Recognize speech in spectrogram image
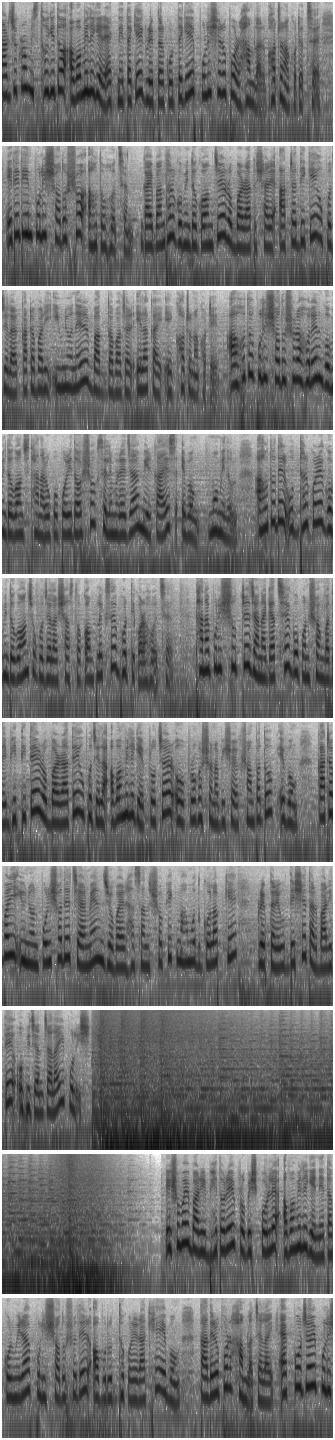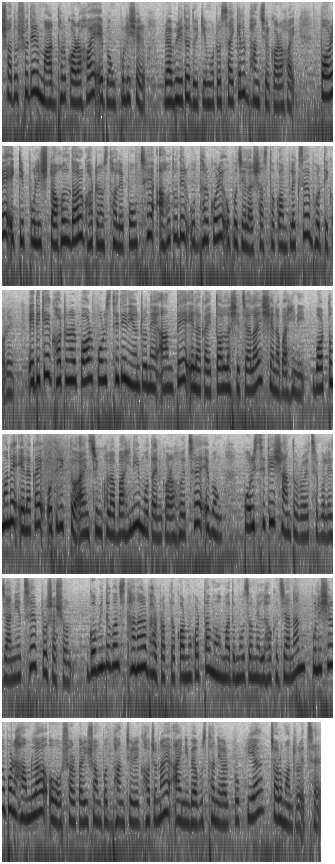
কার্যক্রম স্থগিত আওয়ামী লীগের এক নেতাকে গ্রেপ্তার করতে গিয়ে পুলিশের ওপর হামলার ঘটনা ঘটেছে। এতে তিন পুলিশ সদস্য আহত হয়েছেন। গাইবান্ধার গোবিন্দগঞ্জে রোববার রাত সাড়ে আটটার দিকে উপজেলার কাটাবাড়ি ইউনিয়নের বাগদা বাজার এলাকায় এই ঘটনা ঘটে। আহত পুলিশ সদস্যরা হলেন গোবিন্দগঞ্জ থানার উপপরিদর্শক সেলিম রেজা, মীর কায়েস এবং মমিনুল। আহতদের উদ্ধার করে গোবিন্দগঞ্জ উপজেলা স্বাস্থ্য কমপ্লেক্সে ভর্তি করা হয়েছে। থানা পুলিশ সূত্রে জানা গেছে, গোপন সংবাদের ভিত্তিতে রোববার রাতে উপজেলা আওয়ামী লীগের প্রচার ও প্রকাশনা বিষয়ক সম্পাদক এবং কাটাবাড়ি ইউনিয়ন পরিষদের চেয়ারম্যান জোবায়ের হাসান শফিক মাহমুদ গোলাপকে গ্রেপ্তারের উদ্দেশ্যে তার বাড়িতে অভিযান চালায় পুলিশ। এ সময় বাড়ির ভেতরে প্রবেশ করলে আওয়ামী লীগের নেতাকর্মীরা পুলিশ সদস্যদের অবরুদ্ধ করে রাখে এবং তাদের উপর হামলা চালায়। এক পর্যায়ে পুলিশ সদস্যদের মারধর করা হয় এবং পুলিশের ব্যবহৃত দুইটি মোটরসাইকেল ভাঙচুর করা হয়। পরে একটি পুলিশ টহল দল ঘটনাস্থলে পৌঁছে আহতদের উদ্ধার করে উপজেলা স্বাস্থ্য কমপ্লেক্সে ভর্তি করে। এদিকে ঘটনার পর পরিস্থিতি নিয়ন্ত্রণে আনতে এলাকায় তল্লাশি চালায় সেনাবাহিনী। বর্তমানে এলাকায় অতিরিক্ত আইন শৃঙ্খলা বাহিনী মোতায়েন করা হয়েছে এবং পরিস্থিতি শান্ত রয়েছে বলে জানিয়েছে প্রশাসন। গোবিন্দগঞ্জ থানার ভারপ্রাপ্ত কর্মকর্তা মোহাম্মদ মোজামেল হক জানান, পুলিশের ওপর হামলা ও সরকারি সম্পদ ভাঙচুরের ঘটনায় আইনি ব্যবস্থা নেওয়ার প্রক্রিয়া চলমান রয়েছে।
